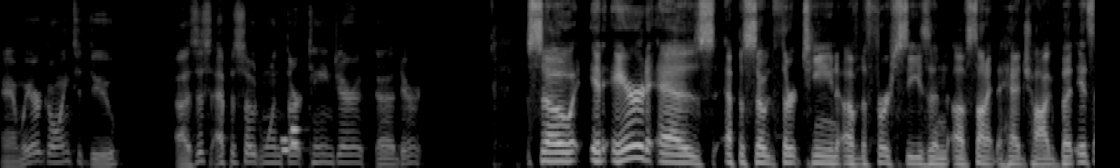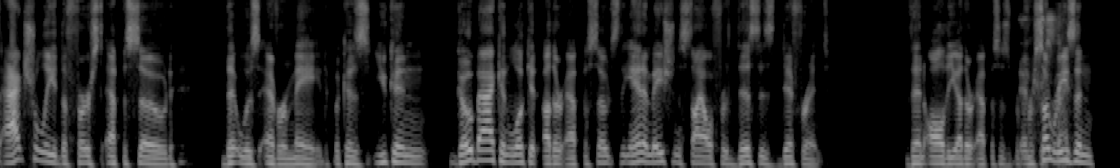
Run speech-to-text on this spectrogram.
and we are going to do. Uh, is this episode one thirteen, Jared? Uh, Derek? So it aired as episode 13 of the first season of Sonic the Hedgehog, but it's actually the first episode that was ever made because you can go back and look at other episodes. The animation style for this is different than all the other episodes, but for some reason,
